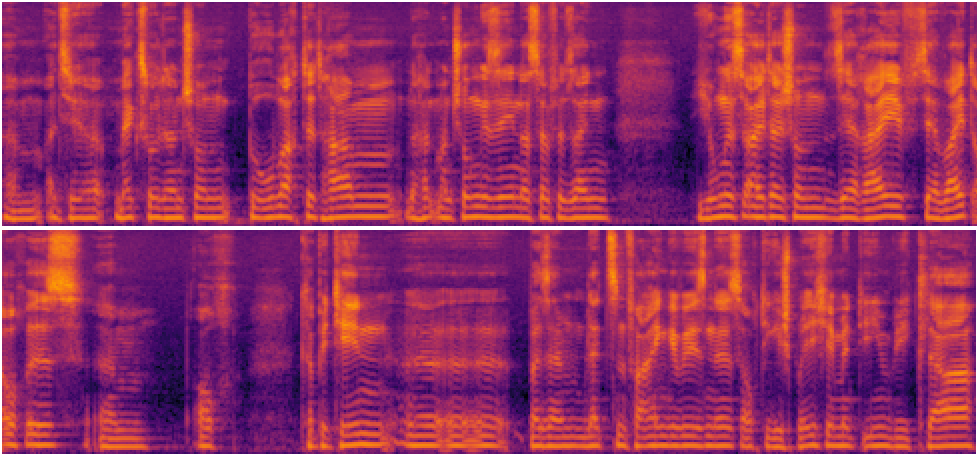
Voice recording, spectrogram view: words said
ähm, als wir Maxwell dann schon beobachtet haben, da hat man schon gesehen, dass er für sein junges Alter schon sehr reif, sehr weit auch ist. Ähm, auch Kapitän äh, äh bei seinem letzten Verein gewesen ist. Auch die Gespräche mit ihm, wie klar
